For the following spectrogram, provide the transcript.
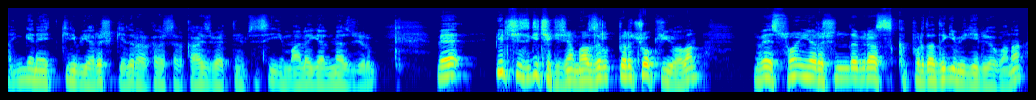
Yani gene etkili bir yarış gelir arkadaşlar. Kaysbert temsilcisi imale gelmez diyorum. Ve bir çizgi çekeceğim. Hazırlıkları çok iyi olan ve son yarışında biraz kıpırdadı gibi geliyor bana.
